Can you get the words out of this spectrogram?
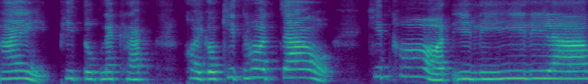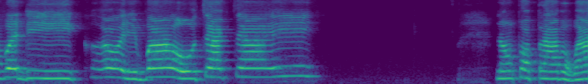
ให้พี่ตุ๊กนะครับคอยก็คิดฮอดเจ้า คิดฮอดอีลีลีลาวดีคอยเว้าจากใจ น้องปอปลาบอกว่า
